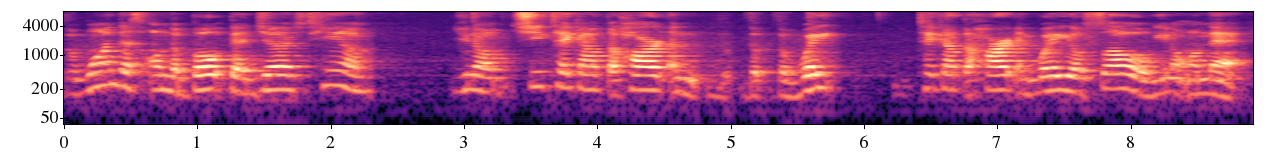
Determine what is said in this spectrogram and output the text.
The one that's on the boat that judged him, you know, she take out the heart and the, the weight take out the heart and weigh your soul, you know, on that.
